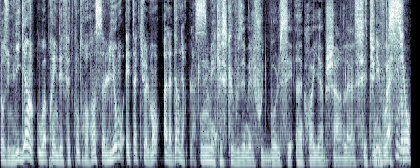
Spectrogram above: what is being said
dans une Ligue 1 où après une défaite contre Reims, Lyon est actuellement à la dernière place. Mais qu'est-ce que vous aimez le football? C'est incroyable, Charles. C'est une passion.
